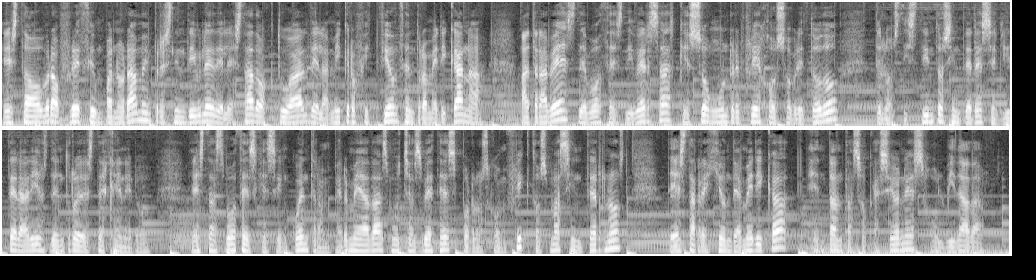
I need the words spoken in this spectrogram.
Esta obra ofrece un panorama imprescindible del estado actual de la microficción centroamericana, a través de voces diversas que son un reflejo sobre todo de los distintos intereses literarios dentro de este género. Estas voces que se encuentran permeadas muchas veces por los conflictos más internos de esta región de América, en tantas ocasiones olvidada.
